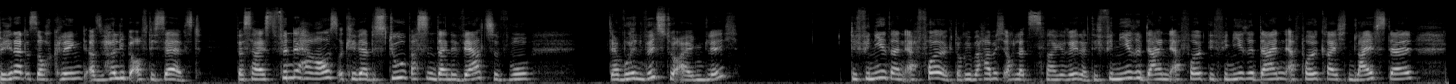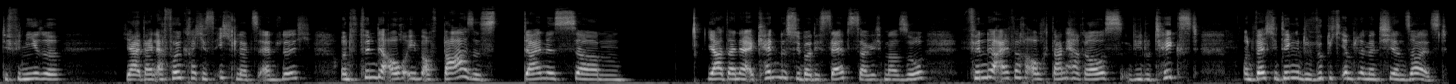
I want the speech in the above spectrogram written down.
behindert es auch klingt, also hör lieber auf dich selbst. Das heißt, finde heraus, okay, wer bist du? Was sind deine Werte? Wo, ja, wohin willst du eigentlich? Definiere deinen Erfolg. Darüber habe ich auch letztes Mal geredet. Definiere deinen Erfolg, definiere deinen erfolgreichen Lifestyle, definiere ja dein erfolgreiches Ich letztendlich und finde auch eben auf Basis deines ähm, ja deiner Erkenntnis über dich selbst, sage ich mal so, finde einfach auch dann heraus, wie du tickst und welche Dinge du wirklich implementieren sollst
